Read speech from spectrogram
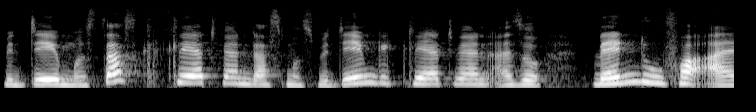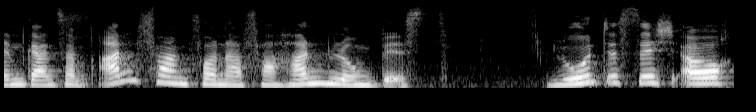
Mit dem muss das geklärt werden, das muss mit dem geklärt werden. Also wenn du vor allem ganz am Anfang von einer Verhandlung bist, lohnt es sich auch,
